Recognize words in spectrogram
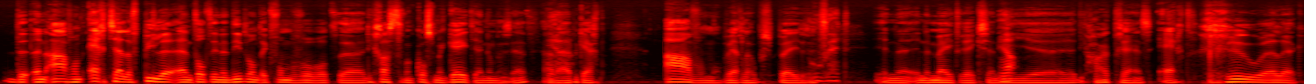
de, een avond echt zelf pielen en tot in het diepte. Want ik vond bijvoorbeeld uh, die gasten van Cosmic Gate, jij noemde ze net. Ja, Daar heb ik echt avond op weglopen spelen. Hoe vet in, uh, in de Matrix en die, uh, die hardtrance. Echt gruwelijk.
